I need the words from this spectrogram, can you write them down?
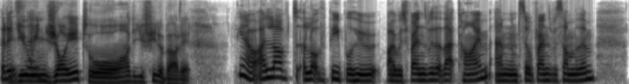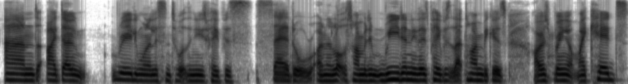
but Did you so- enjoy it or how did you feel about it? You know, I loved a lot of the people who I was friends with at that time, and I'm still friends with some of them. And I don't really want to listen to what the newspapers said, or and a lot of the time I didn't read any of those papers at that time because I was bringing up my kids,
